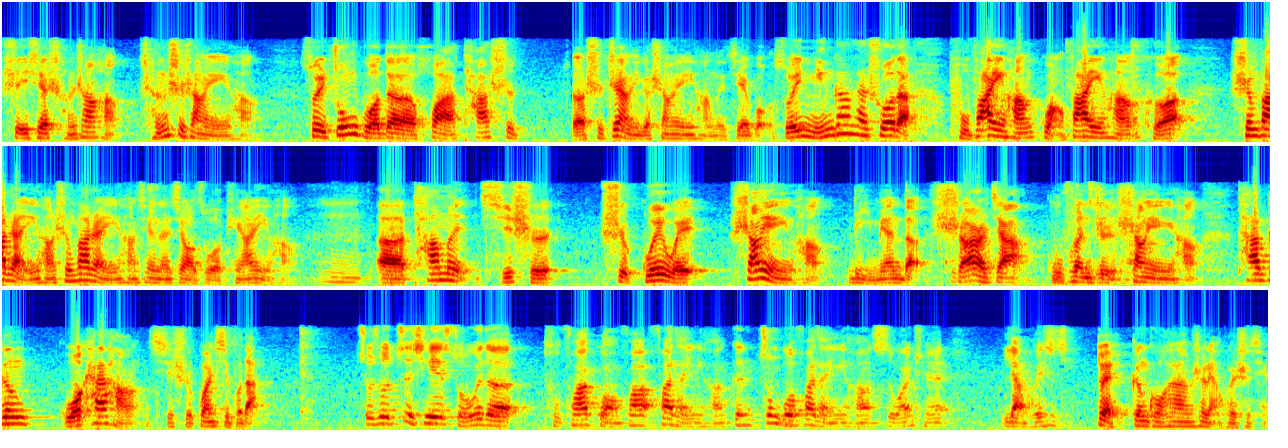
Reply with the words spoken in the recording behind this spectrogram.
是一些城商行、城市商业银行。所以中国的话，它是呃是这样一个商业银行的结构。所以您刚才说的浦发银行、广发银行和深发展银行，深发展银行现在叫做平安银行。嗯。呃，他们其实是归为商业银行里面的十二家股份制商业银行，它跟国开行其实关系不大。就说这些所谓的浦发、广发发展银行跟中国发展银行是完全。两回事情，对，跟国开行是两回事情。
